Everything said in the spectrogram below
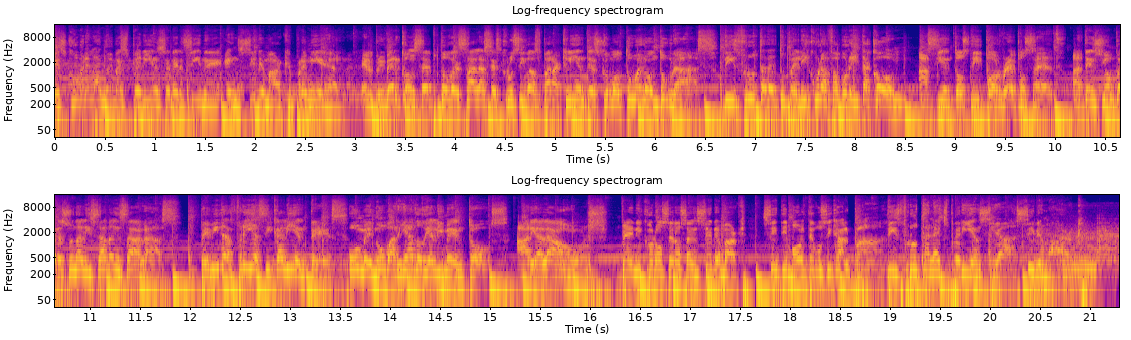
Descubre la nueva experiencia del cine en Cinemark Premier. El primer concepto de salas exclusivas para clientes como tú en Honduras. Disfruta de tu película favorita con asientos tipo Reposet, atención personalizada en salas, bebidas frías y calientes, un menú variado de alimentos, área lounge. Ven y conócenos en Cinemark City Mall Tegucigalpa. Disfruta la experiencia Cinemark.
